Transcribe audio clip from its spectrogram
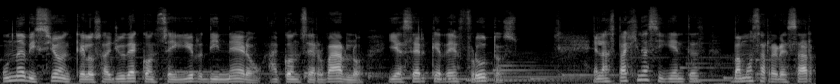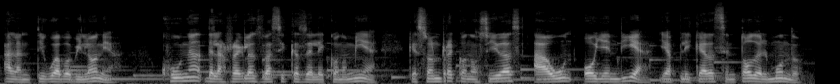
una visión que los ayude a conseguir dinero, a conservarlo y hacer que dé frutos. En las páginas siguientes vamos a regresar a la antigua Babilonia, cuna de las reglas básicas de la economía, que son reconocidas aún hoy en día y aplicadas en todo el mundo.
